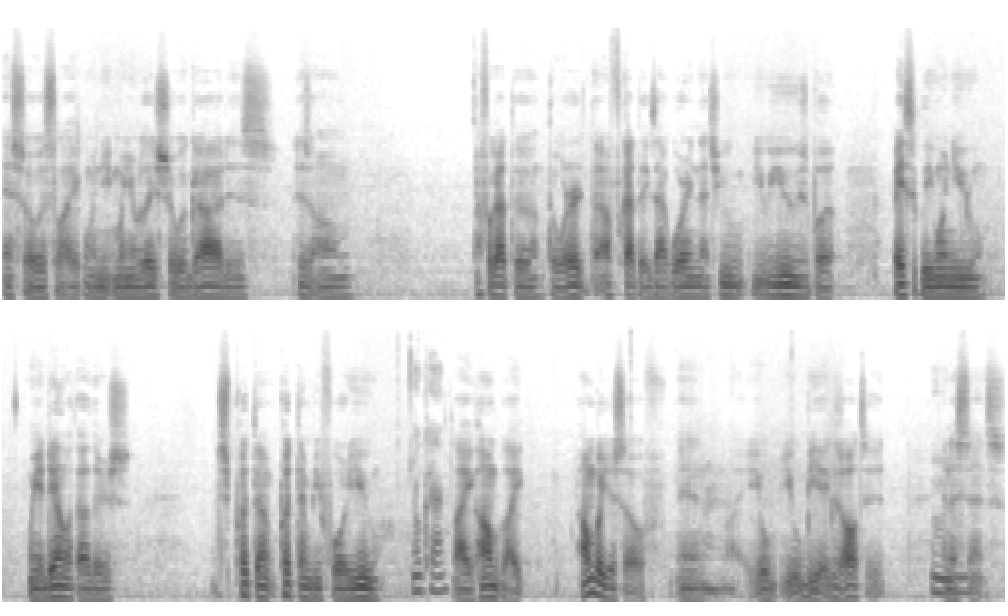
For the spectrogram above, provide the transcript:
And so it's like when you, when your relationship with God is is um I forgot the, the word I forgot the exact wording that you, you use, but basically when you when you're dealing with others, just put them put them before you. Okay. Like hum like humble yourself and like, you'll you'll be exalted Mm-hmm. in a sense.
